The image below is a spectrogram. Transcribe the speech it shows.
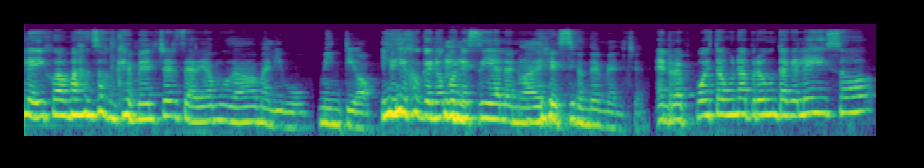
Le dijo a Manson que Melcher se había mudado a Malibú. Mintió. Y dijo que no conocía la nueva dirección de Melcher. En respuesta a una pregunta que le hizo,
